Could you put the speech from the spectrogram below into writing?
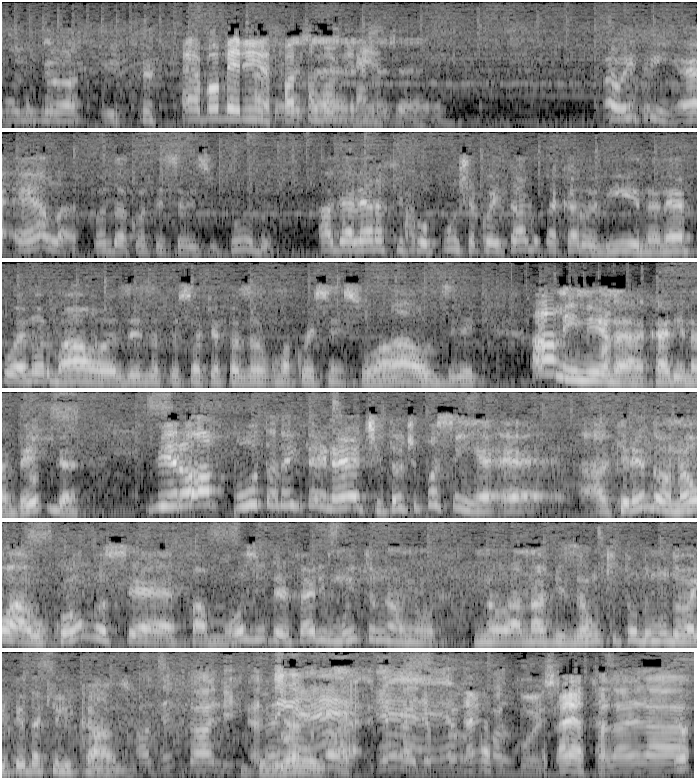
top, meu amigo. É bobeirinha, fotos são bobeirinhas. já era. Não, enfim, é- ela, quando aconteceu isso tudo, a galera ficou, puxa, coitada da Carolina, né? Pô, é normal, às vezes a pessoa quer fazer alguma coisa sensual, não sei o quê. A menina, a Karina Veiga, virou a puta da internet. Então, tipo assim, é, é- a- querendo ou não, a- o quão você é famoso interfere muito no, no- no- na visão que todo mundo vai ter daquele caso. Ah, detalhe, ela Entendeu? é, eu pergunto uma coisa. Ela era,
